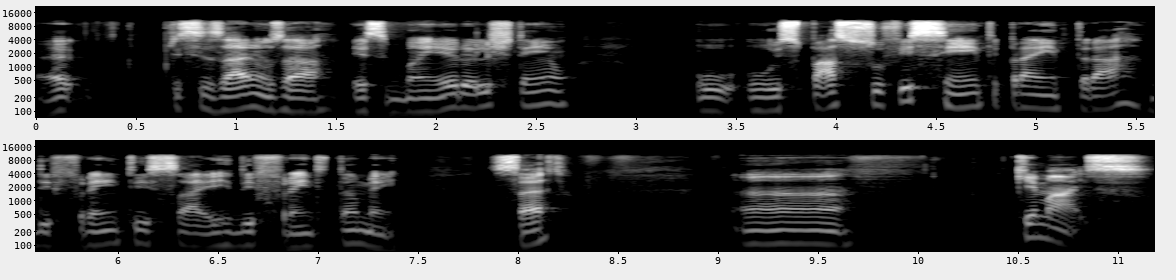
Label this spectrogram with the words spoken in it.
é, precisarem usar esse banheiro, eles tenham o, o espaço suficiente para entrar de frente e sair de frente também, certo? Uh, que mais?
